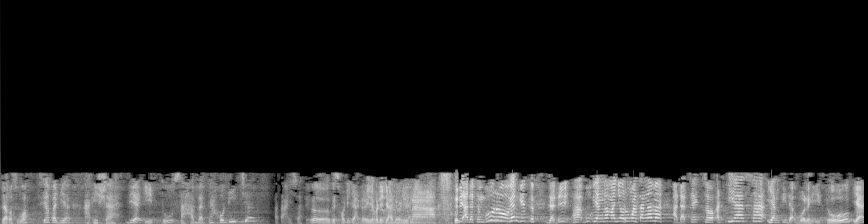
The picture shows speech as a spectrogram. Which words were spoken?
"Ya Rasulullah, siapa dia?" Aisyah, dia itu sahabatnya Khadijah. Kata Aisyah oh, geus Khadijah deui, Khadijah deui. Nah, jadi ada cemburu kan gitu. Jadi, Pak Bu, yang namanya rumah tangga mah ada cekcok, ada biasa. Yang tidak boleh itu, ya.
